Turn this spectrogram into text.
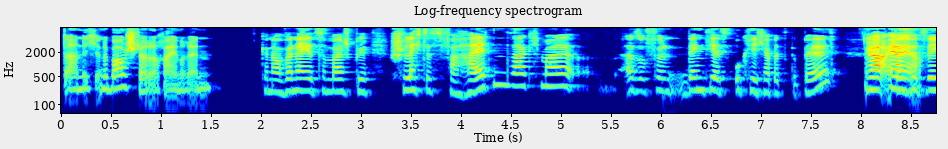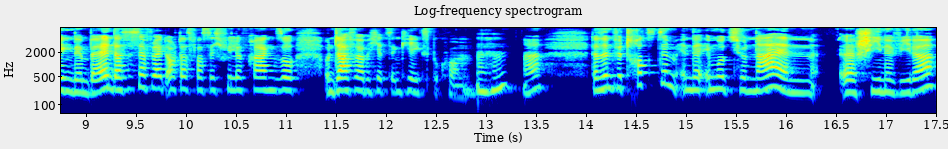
da nicht in eine Baustelle reinrennen. Genau, wenn er jetzt zum Beispiel schlechtes Verhalten, sag ich mal, also für, denkt jetzt, okay, ich habe jetzt gebellt, ja, ja, das ist ja. jetzt wegen den Bällen. Das ist ja vielleicht auch das, was sich viele fragen so. Und dafür habe ich jetzt den Keks bekommen. Mhm. Ja? Dann sind wir trotzdem in der emotionalen äh, Schiene wieder,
